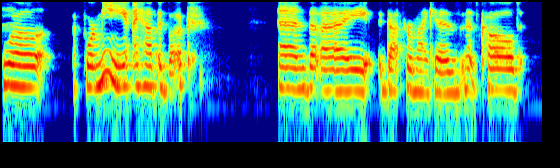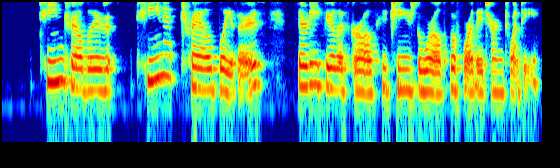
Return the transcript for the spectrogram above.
Well, for me, I have a book and that I got for my kids, and it's called Teen Trailblazer Teen Trailblazers 30 Fearless Girls Who Changed the World Before They Turned 20.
